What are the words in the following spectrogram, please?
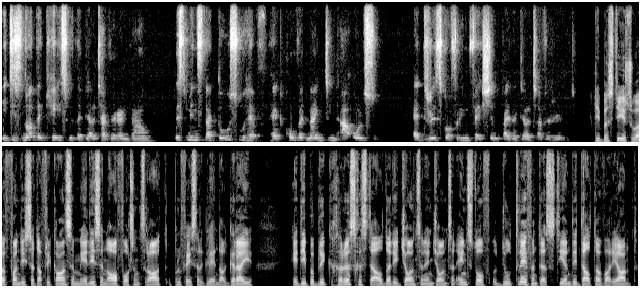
It is not the case with the Delta variant now. This means that those who have had COVID 19 are also at risk of reinfection by the Delta variant. Die bestuurshoof van die Suid-Afrikaanse Mediese Navorsingsraad, professor Glenda Gray, het die publiek gerusgestel dat die Johnson & Johnson enstof doeltreffend is teen die Delta variant.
